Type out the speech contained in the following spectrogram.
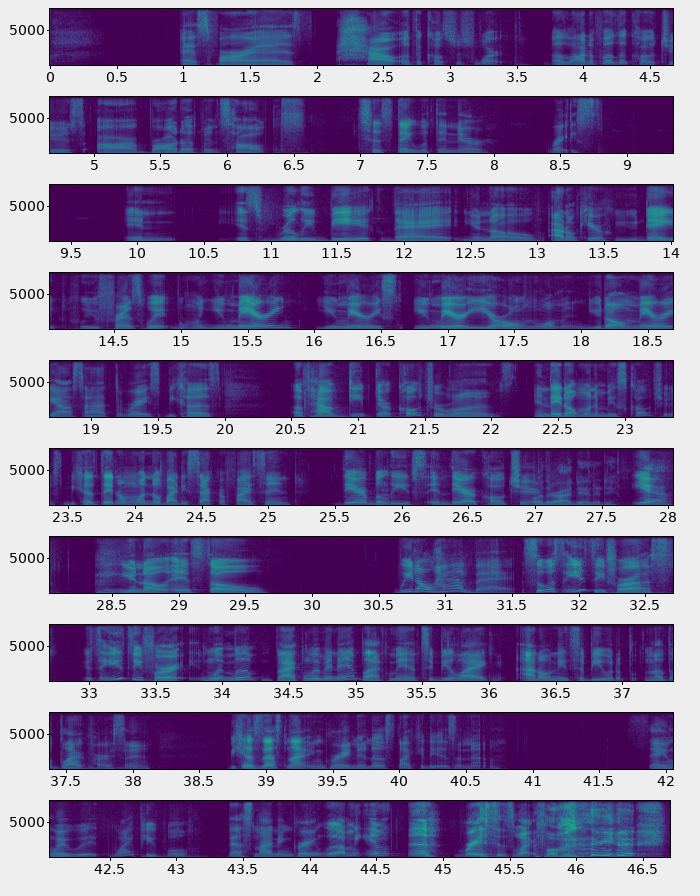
as far as how other cultures work. A lot of other cultures are brought up and taught to stay within their race. And it's really big that, you know, I don't care who you date, who you're friends with, but when you marry, you marry you marry your own woman. You don't marry outside the race because of how deep their culture runs and they don't want to mix cultures because they don't want nobody sacrificing their beliefs in their culture. Or their identity. Yeah. You know, and so we don't have that. So it's easy for us. It's easy for black women and black men to be like, I don't need to be with another black person because that's not ingrained in us like it is in them. Same way with white people. That's not ingrained. Well, I mean, em- eh, racist white folks,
